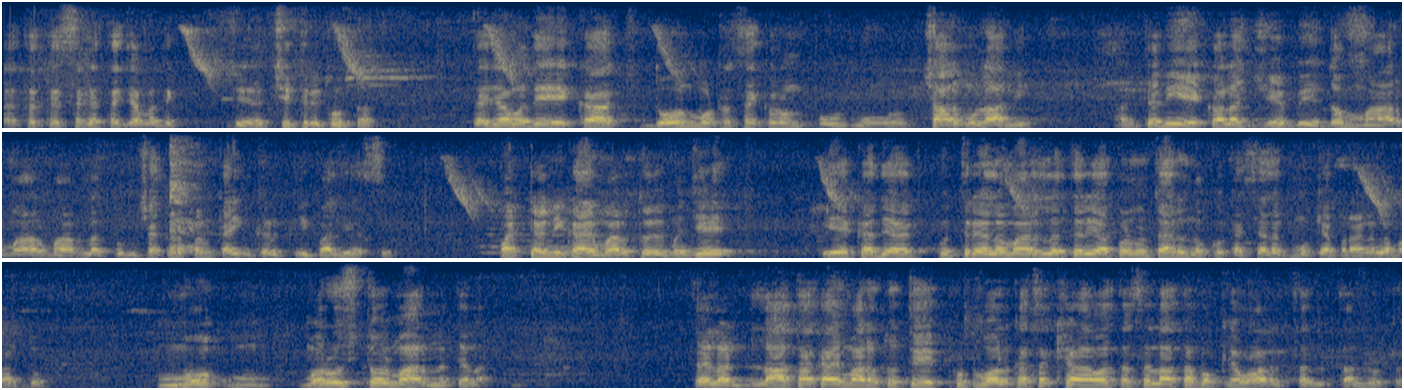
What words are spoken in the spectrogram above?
तर ते सगळं त्याच्यामध्ये चित्रित होतं. त्याच्यामध्ये एका दोन मोटरसायकलवरून चार मुलं आली आणि त्यांनी एकाला जे बेदम मार मार मारला तुमच्याकडे पण काहींकडे क्लिप आली असेल. पट्ट्याने काय मारतोय? म्हणजे एखाद्या कुत्र्याला मारलं तरी आपण म्हणतो अरे नको कशाला मुख्या प्राण्याला मारतो? मग मरोस्तोर मारलं त्याला. त्याला लाथा काय मारत होते? फुटबॉल कसा खेळावा? तसं लाथा बोकल्या मारत चाल चाललं होतं.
